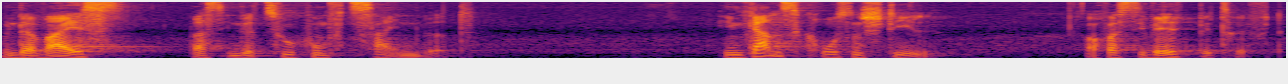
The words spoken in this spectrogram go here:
und er weiß, was in der Zukunft sein wird. In ganz großem Stil, auch was die Welt betrifft.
